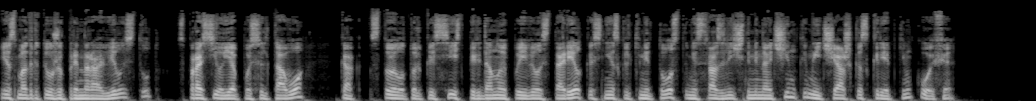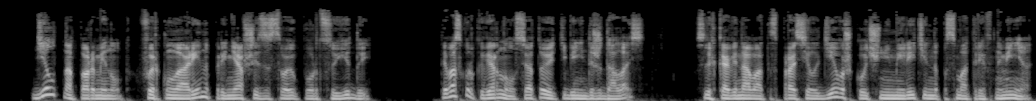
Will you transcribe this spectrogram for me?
«Я смотрю, ты уже приноровилась тут?» — спросил я после того, как стоило только сесть, передо мной появилась тарелка с несколькими тостами с различными начинками и чашка с крепким кофе. «Делать на пару минут», — фыркнула Арина, принявшись за свою порцию еды. «Ты во сколько вернулся, а то я тебе не дождалась?» Слегка виновато спросила девушка, очень умилительно посмотрев на меня.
